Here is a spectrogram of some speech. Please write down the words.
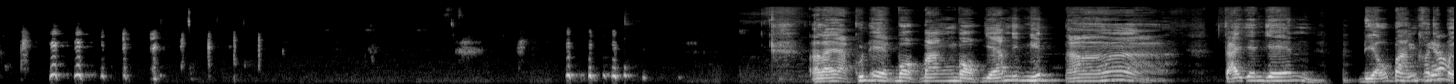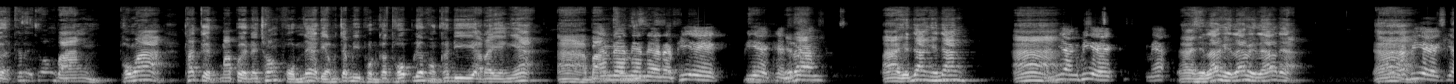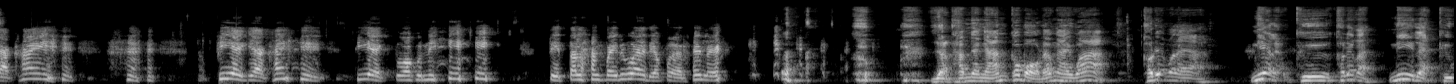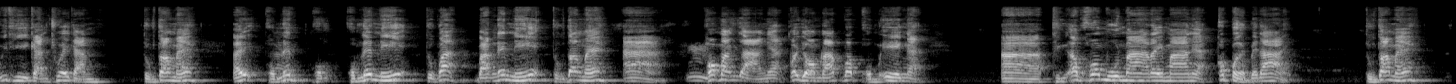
อะไรอะ คุณเอกบอกบังบอกแย้มนิดๆอ่าใจเย็นๆเดี๋ยวบังนิดเดียวเขาจะเปิดแค่ในช่องบัง เพราะว่าถ้าเกิดมาเปิดในช่องผมเนี่ยเดี๋ยวมันจะมีผลกระทบเรื่องของคดีอะไรอย่างเงี้ย อ่าบางเนี่ยคเนี่ยนเนี่ยเนี่ยพี่เอก พี่เอกเห็นเห็นไหมยัง อ่า เห็นยังเห็นยัง อ่าเห็นยังพี่เอก เนี่ยอ่าเห็นแล้วเห็นแล้วเห็นแล้วเนี่ยอ่าถ้าพี่เอกอยากให้ พี่เอกอยากให้ พี่เอกตัวคุณนี้ ติดตารางไปด้วย เดี๋ยวเปิดให้เลย อย่าทำอย่างนั้นก็บอกแล้วไงว่าเขาเรียกว่าอะไรอะ เนี่ยแหละคือเขาเรียกว่านี่แหละคือวิธีการช่วยกัน ถูกต้องไหมเอ้ยผมเล่นผมผมเล่นนี้ ถูกป่ะบางเล่นนี้ถูกต้องไหมอ่าอืมเพราะบางอย่างเนี่ยก็ยอมรับว่าผมเองอะ อ่าถึงเอาข้อมูลมาอะไรมาเนี่ย ก็เปิดไม่ได้ ถูกต้องไหม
